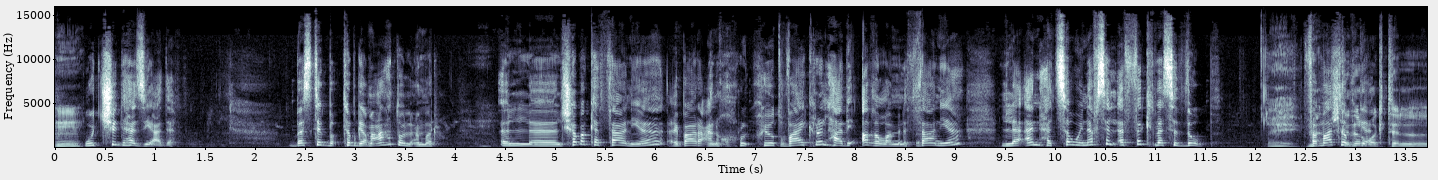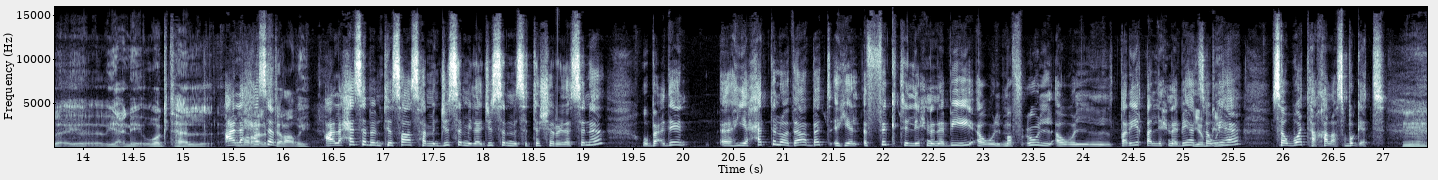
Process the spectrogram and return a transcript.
مم. وتشدها زيادة. بس تب- تبقى معاها طول العمر. ال- الشبكة الثانية عبارة عن خيوط Vicryl هذه أغلى من الثانية لأنها تسوي نفس ال effect بس تذوب. إيه. فما تبقى- وقت ال- يعني وقتها على حسب الافتراضي؟ على حسب امتصاصها من جسم إلى جسم من ستة اشهر إلى سنة وبعدين هي حتى لو ذابت هي ال effect اللي إحنا نبيه أو المفعول أو الطريقة اللي إحنا نبيها. تسويها سوتها خلاص بقت مم.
